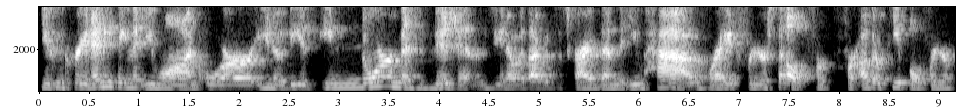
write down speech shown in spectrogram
you can create anything that you want or you know these enormous visions you know as i would describe them that you have right for yourself for for other people for your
